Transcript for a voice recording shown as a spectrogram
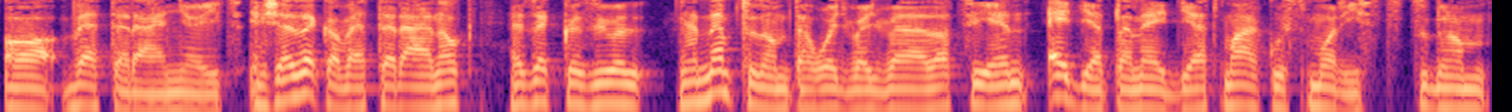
a veteránjait. És ezek a veteránok, ezek közül, hát nem tudom te hogy vagy vele, Laci, én egyetlen egyet, Marcus Morris-t tudom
